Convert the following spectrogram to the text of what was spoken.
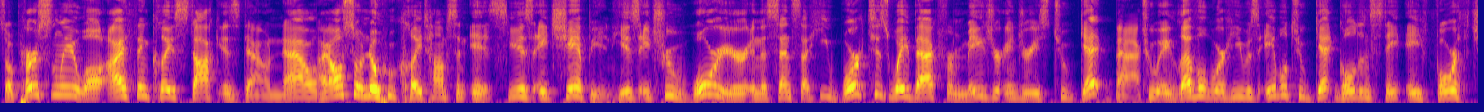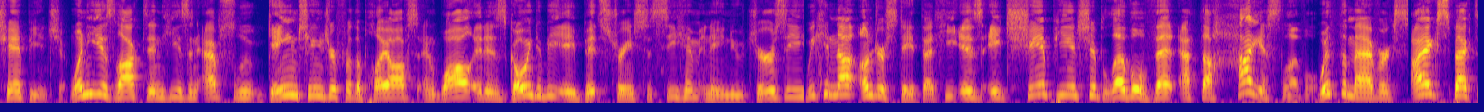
So personally, while I think Klay's stock is down now, I also know who Klay Thompson is. He is a champion. He is a true warrior in the sense that he worked his way back from major injuries to get back to a level where he was able to get Golden State a fourth championship. When he is locked in, he is an absolute game changer for the playoffs, and while it is going to be a bit strange to see him in a New Jersey, we cannot understate that he is a championship level vet at the highest level. With the Mavericks, I expect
